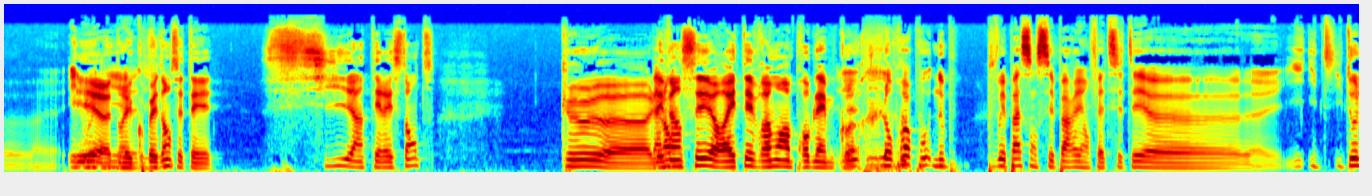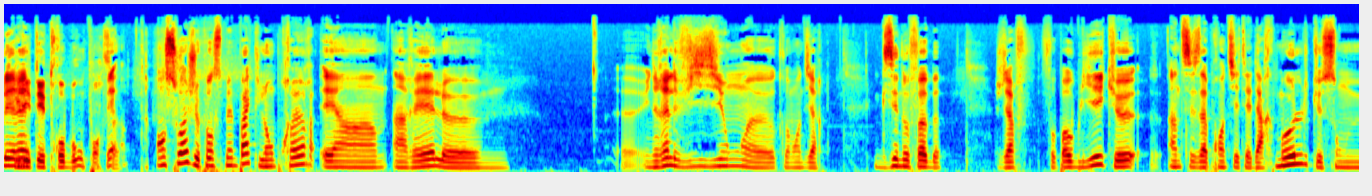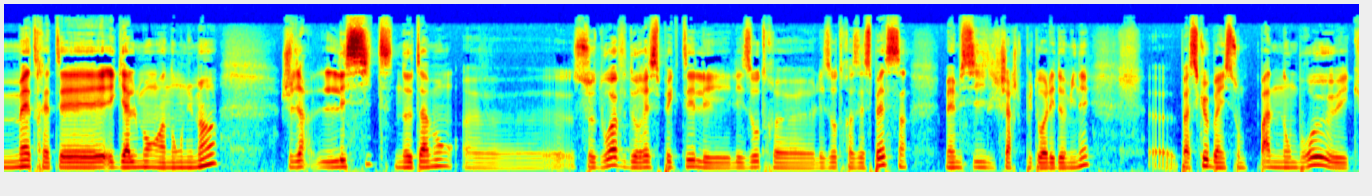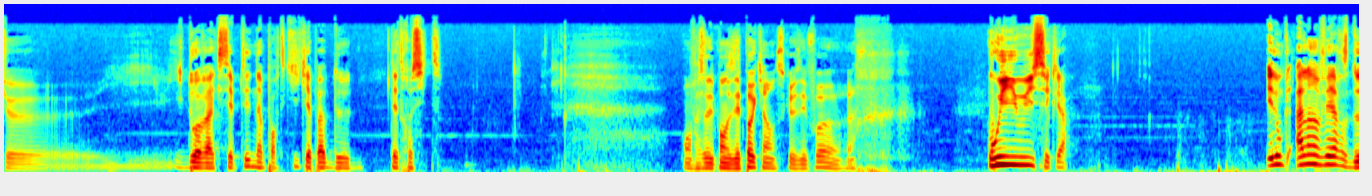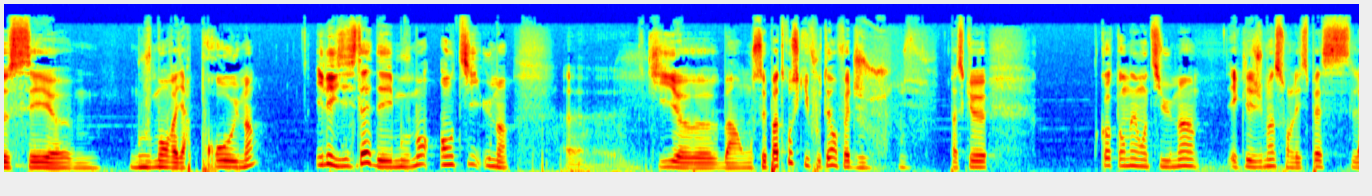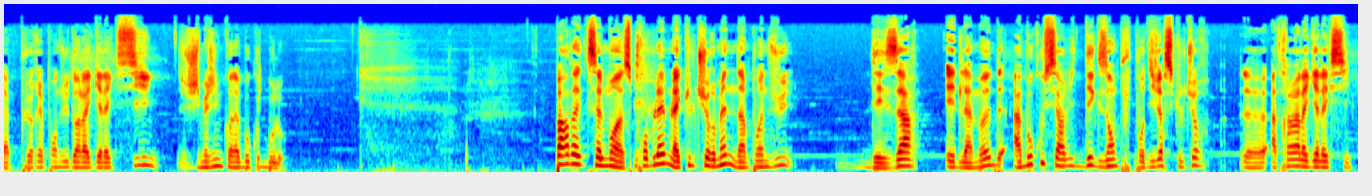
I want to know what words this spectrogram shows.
Et éloigné. dans euh, les des compétences étaient si intéressantes que Bah, l'évincer aurait été vraiment un problème, L'empereur ne pouvait pas s'en séparer en fait. C'était, euh, il, tolérait. Il était trop bon pour Mais ça. en soi, je pense même pas que l'empereur ait un, un réel, euh, une réelle vision, euh, comment dire, xénophobe. Je veux dire, faut pas oublier que un de ses apprentis était Dark Maul, que son maître était également un non-humain. Je veux dire, les sites notamment euh, se doivent de respecter les, les autres, euh, les autres espèces, même s'ils cherchent plutôt à les dominer, euh, parce que ben ils sont pas nombreux et que ils doivent accepter n'importe qui capable de d'être site. Enfin, ça dépend des époques, hein, parce que des fois. Oui, oui, c'est clair. Et donc, à l'inverse de ces euh, mouvements, on va dire, pro-humains, il existait des mouvements anti-humains. euh, qui, euh, ben, on sait pas trop ce qu'ils foutaient, en fait. Parce que quand on est anti-humain et que les humains sont l'espèce la plus répandue dans la galaxie, j'imagine qu'on a beaucoup de boulot. Paradoxalement à ce problème, la culture humaine, d'un point de vue des arts et de la mode, a beaucoup servi d'exemple pour diverses cultures à travers la galaxie.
